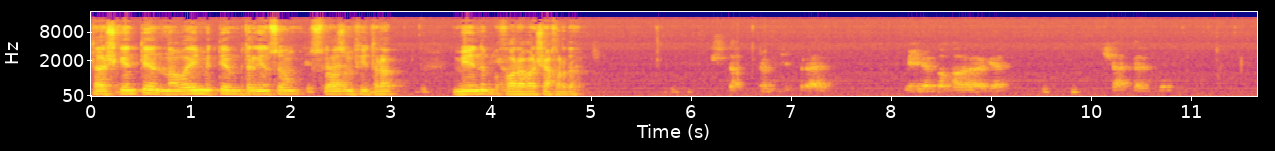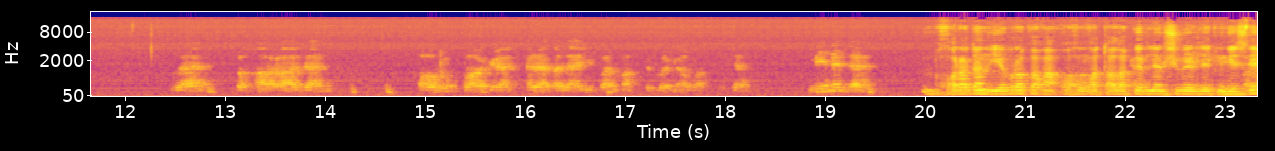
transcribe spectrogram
ташкентте наваи мектебін бітірген соң ұстазым фитрат мені бұхараға шақырды chaqirdi. Va Buxorodan Avropaga talabalar de бұхарадан европаға оқуға талапкерлер жіберілетін кезде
